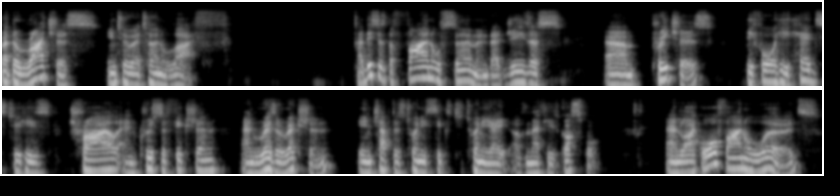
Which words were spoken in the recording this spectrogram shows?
but the righteous into eternal life. Now, this is the final sermon that Jesus um, preaches before he heads to his trial and crucifixion and resurrection in chapters 26 to 28 of Matthew's Gospel. And like all final words,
